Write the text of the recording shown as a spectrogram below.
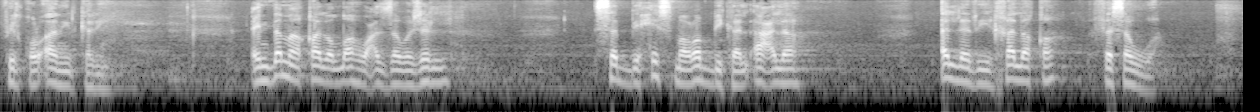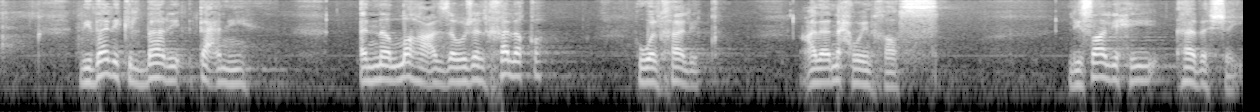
في القرآن الكريم. عندما قال الله عز وجل سبح اسم ربك الأعلى الذي خلق فسوى. لذلك البارئ تعني أن الله عز وجل خلق هو الخالق على نحو خاص لصالح هذا الشيء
